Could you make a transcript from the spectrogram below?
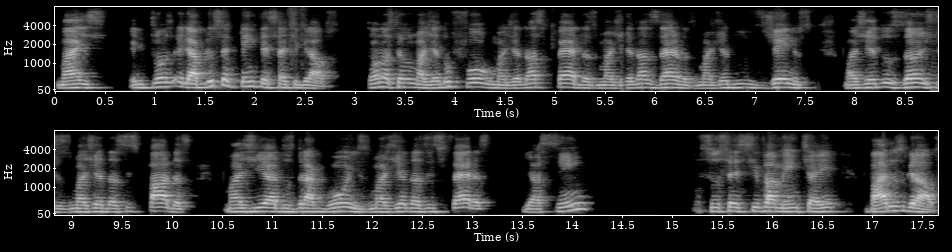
mas ele trouxe, ele abriu 77 graus. Então nós temos magia do fogo, magia das pedras, magia das ervas, magia dos gênios, magia dos anjos, magia das espadas, magia dos dragões, magia das esferas e assim sucessivamente aí vários graus.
